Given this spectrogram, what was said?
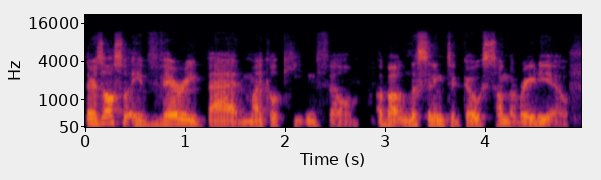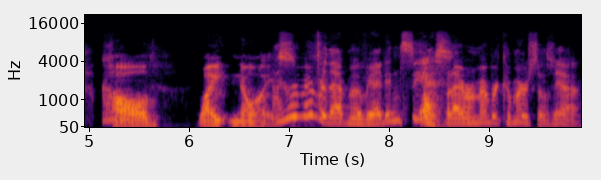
There's also a very bad Michael Keaton film about listening to ghosts on the radio Oh, called White Noise. I remember that movie. I didn't see Yes. it, but I remember commercials. Yeah.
